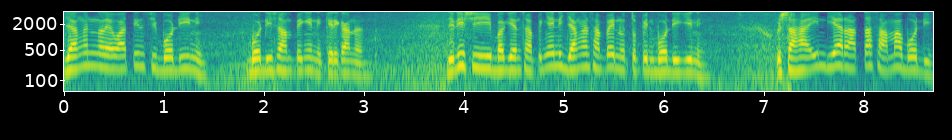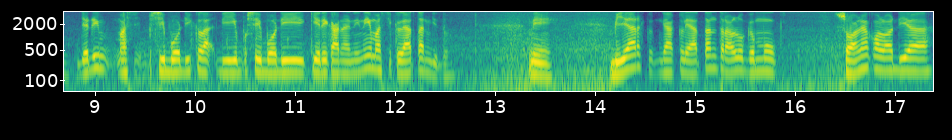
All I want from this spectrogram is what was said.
jangan ngelewatin si body ini. Body samping ini kiri kanan. Jadi si bagian sampingnya ini jangan sampai nutupin body gini. Usahain dia rata sama body. Jadi masih si body di si body kiri kanan ini masih kelihatan gitu. Nih. Biar nggak kelihatan terlalu gemuk soalnya kalau dia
